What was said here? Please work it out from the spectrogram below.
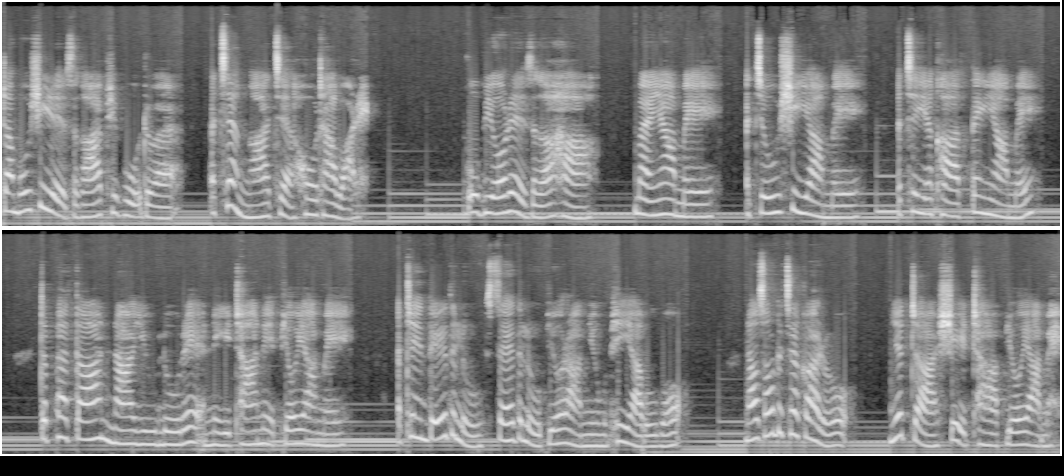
တန်ဖိုးရှိတဲ့စကားဖြစ်ဖို့အတွက်အချက်၅ချက်ဟောထားပါတယ်။ ကိုပြောတဲ့စကားဟာမှန်ရမယ်အကျိုးရှိရမယ်အချိန်အခါသိရမယ်တစ်ဖက်သားနာယူလိုတဲ့အနေအထားနဲ့ပြောရမယ်အထင်သေးသလိုဆဲသလိုပြောတာမျိုးမဖြစ်ရဘူးပေါ့နောက်ဆုံးတစ်ချက်ကတော့မေတ္တာရှေ့ထားပြောရမယ်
